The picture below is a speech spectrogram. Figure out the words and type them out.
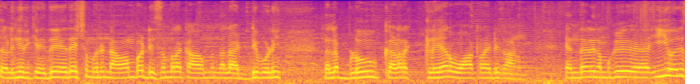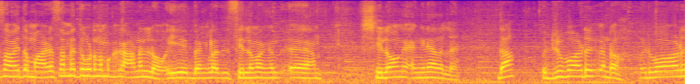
തെളിഞ്ഞിരിക്കുക. ഇത് ഏകദേശം ഒരു നവംബർ ഡിസംബർ ഒക്കെ ആകുമ്പോൾ നല്ല അടിപൊളി നല്ല ബ്ലൂ കളർ ക്ലിയർ വാട്ടറായിട്ട് കാണും. എന്തായാലും നമുക്ക് ഈ ഒരു സമയത്ത് മഴ സമയത്ത് കൂടെ നമുക്ക് കാണല്ലോ ഈ ബംഗ്ലാദേശ് ആ, ഷിലോങ് എങ്ങനെയാണെന്നല്ലേ ഇതാ ഒരുപാട് കണ്ടോ ഒരുപാട്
